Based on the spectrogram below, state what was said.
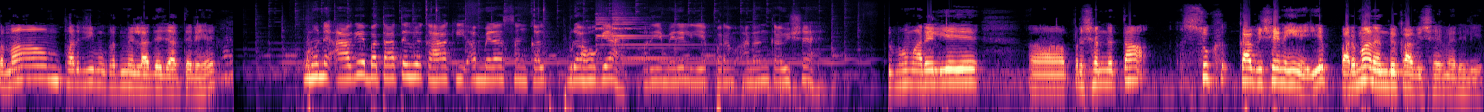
तमाम फर्जी मुकदमे लादे जाते रहे। उन्होंने आगे बताते हुए कहा कि अब मेरा संकल्प पूरा हो गया है और ये मेरे लिए परम आनंद का विषय है। हमारे लिए ये प्रसन्नता सुख का विषय नहीं है ये परमानंद का विषय है मेरे लिए।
